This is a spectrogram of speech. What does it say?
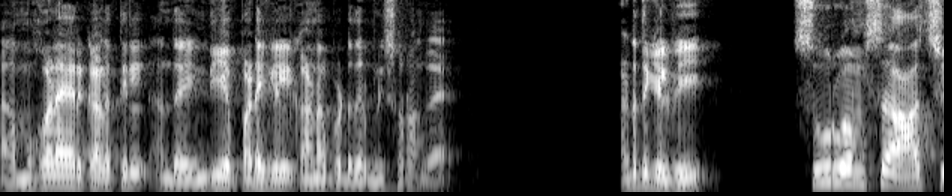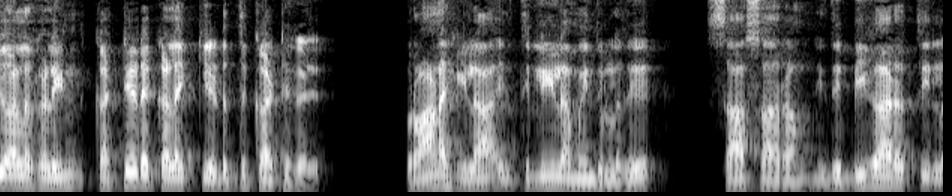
முகலாயர் காலத்தில் அந்த இந்திய படைகளில் காணப்படுது அப்படின்னு சொல்கிறாங்க அடுத்த கேள்வி சூர்வம்ச ஆட்சியாளர்களின் கட்டிடக்கலைக்கு எடுத்துக்காட்டுகள். புராணகிலா இது தில்லியில் அமைந்துள்ளது. சாசாரம் இது பீகாரத்தில்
